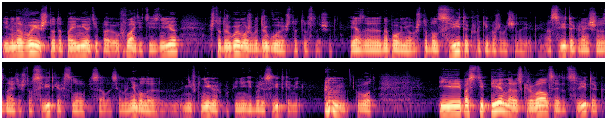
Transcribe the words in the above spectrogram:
Именно вы что-то поймете, ухватите из нее, что другой, может быть, другое что-то услышит. Я напомню вам, что был свиток в руке Божьего человека. А свиток, раньше вы знаете, что в свитках слово писалось. Оно не было ни в книгах, книги были свитками. вот. И постепенно раскрывался этот свиток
